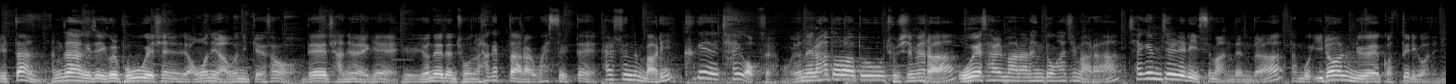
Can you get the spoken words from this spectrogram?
일단 당장 이제 이걸 보고 이제 어머님 아버님께서 내 자녀에게 그 연애에 대한 조언을 하겠다라고 했을 때할 수 있는 말이 크게 차이가 없어요. 어, 연애를 하더라도 조심해라. 오해 살 만한 행동 하지 마라. 책임질 일이 있으면 안 된다. 딱뭐 이런 류의 것들이거든요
